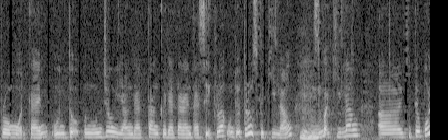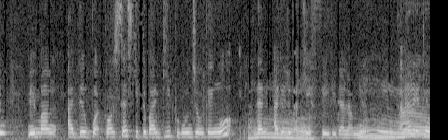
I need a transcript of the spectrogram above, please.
promotekan untuk pengunjung yang datang ke dataran Tasik Keluang untuk terus ke kilang mm-hmm. sebab kilang uh, kita pun memang ada buat proses kita bagi pengunjung tengok dan ada juga kafe di dalamnya. Hmm, menarik tu.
